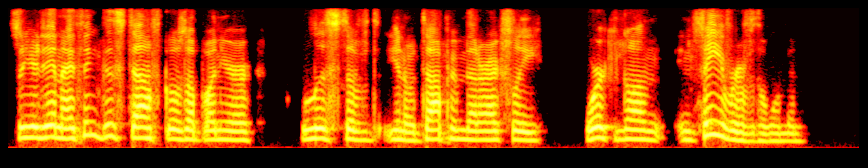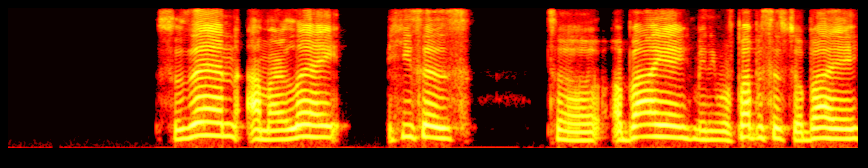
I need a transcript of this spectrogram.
So Yarden, I think this stuff goes up on your list of you know dapim that are actually working on in favor of the woman. So then Amarle, he says to Abaye, meaning Rav Papa says to Abaye,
